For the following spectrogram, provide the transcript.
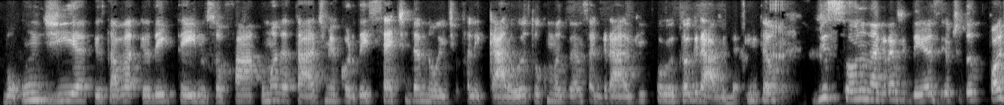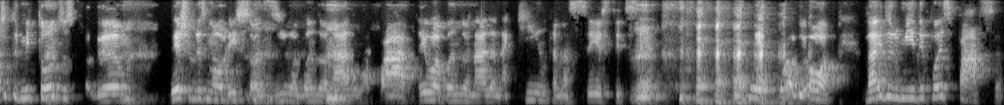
Bom, um dia eu tava, eu deitei no sofá uma da tarde, me acordei sete da noite. Eu falei, cara, ou eu tô com uma doença grave ou eu tô grávida. Então, de sono na gravidez, eu te dou, pode dormir todos os programas. Deixa o Luiz Maurício sozinho, abandonado na quarta, eu abandonada na quinta, na sexta, etc. Ó, vai dormir, depois passa.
